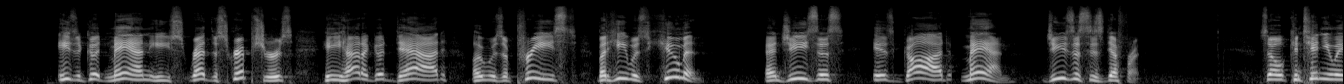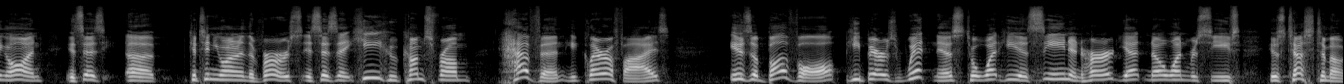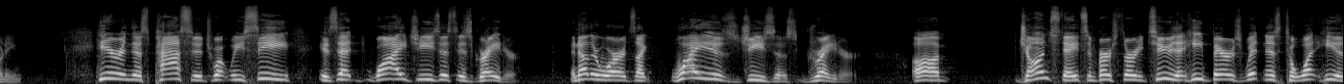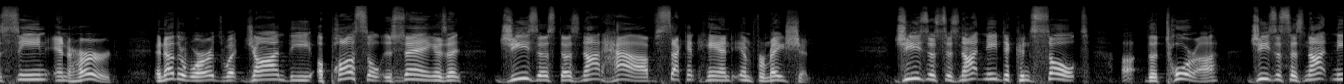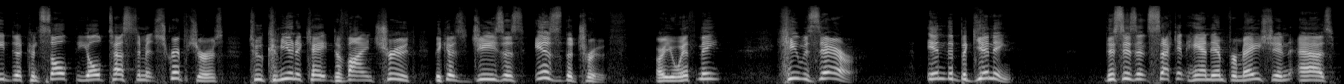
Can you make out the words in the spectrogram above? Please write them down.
he's a good man. He's read the scriptures. He had a good dad, who was a priest, but he was human. And Jesus is God man. Jesus is different. So, continuing on, it says, uh, continue on in the verse, it says that he who comes from heaven, he clarifies, is above all. He bears witness to what he has seen and heard, yet no one receives his testimony. Here in this passage, what we see is that why Jesus is greater. In other words, like, why is Jesus greater? Uh, John states in verse 32 that he bears witness to what he has seen and heard. In other words, what John the apostle is saying is that Jesus does not have secondhand information. Jesus does not need to consult uh, the Torah. Jesus does not need to consult the Old Testament scriptures to communicate divine truth because Jesus is the truth. Are you with me? He was there in the beginning. This isn't secondhand information as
